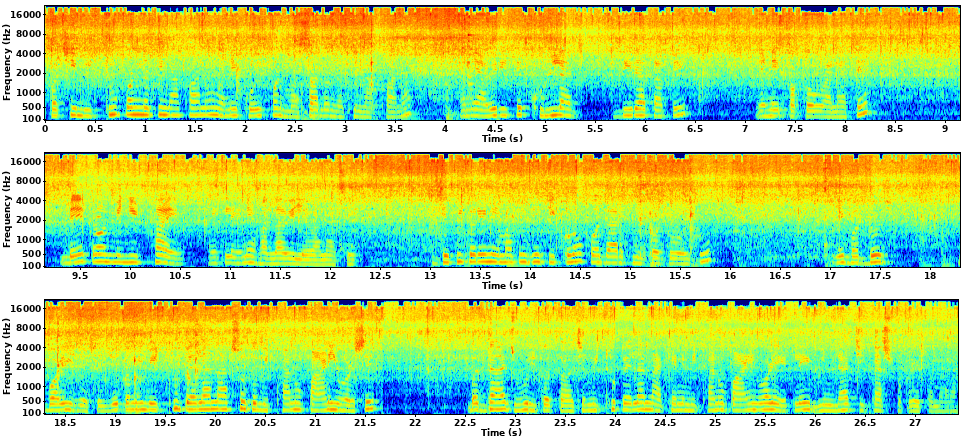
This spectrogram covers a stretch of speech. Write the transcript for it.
પછી મીઠું પણ નથી નાખવાનું અને કોઈ પણ મસાલો નથી નાખવાનો. અને આવી રીતે ખુલ્લા ધીરા તાપે એને પકવવાના છે. બે ત્રણ મિનિટ થાય એટલે એને હલાવી લેવાના છે. જેથી કરીને એમાંથી જે ચીકણો પદાર્થ નીકળતો હોય છે, એ બધો જ બળી જશે. જો તમે મીઠું પહેલાં નાખશો તો મીઠાનું પાણી વળશે. બધા જ ભૂલ કરતા હોય છે. મીઠું પહેલાં નાખીને મીઠાનું પાણી વળે એટલે ભીંડા ચીકાશ પકડે તમારા.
